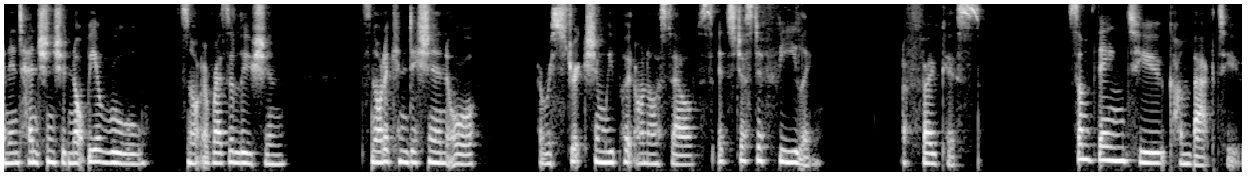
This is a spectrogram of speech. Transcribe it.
An intention should not be a rule, it's not a resolution, it's not a condition or a restriction we put on ourselves. It's just a feeling, a focus, something to come back to.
